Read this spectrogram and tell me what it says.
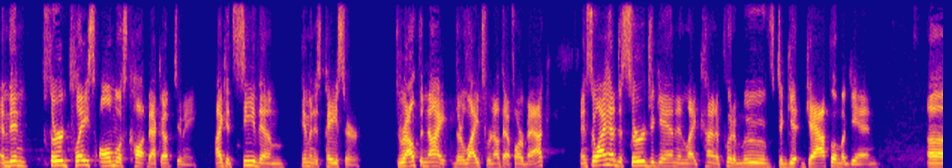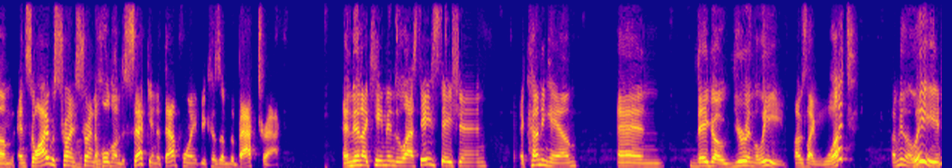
and then third place almost caught back up to me i could see them him and his pacer throughout the night their lights were not that far back and so i had to surge again and like kind of put a move to get gap them again um, and so i was trying trying to hold on to second at that point because of the backtrack and then I came into the last aid station at Cunningham and they go, You're in the lead. I was like, What? I'm in the lead.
